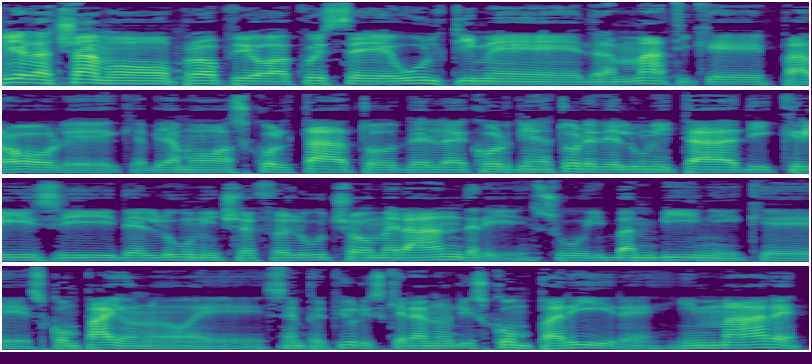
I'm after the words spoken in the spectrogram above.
riallacciamo proprio a queste ultime drammatiche parole che abbiamo ascoltato del coordinatore dell'unità di crisi dell'Unicef, Lucio Melandri, sui bambini che scompaiono e sempre più rischieranno di scomparire in mare.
